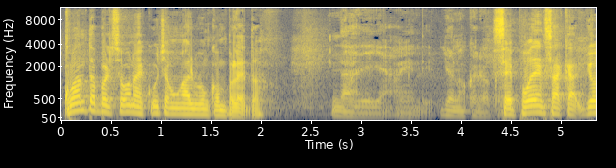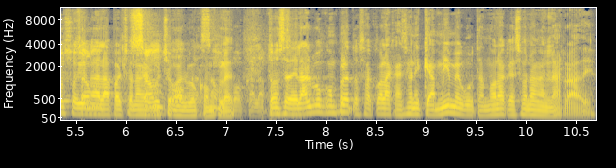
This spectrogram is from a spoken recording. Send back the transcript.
¿Cuántas personas escuchan un álbum completo? Nadie ya, yo no creo que. Se pueden sacar. Yo soy Son- una de las personas que escucha un álbum completo. Entonces, del álbum completo saco las canciones que a mí me gustan, no las que suenan en la radio.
